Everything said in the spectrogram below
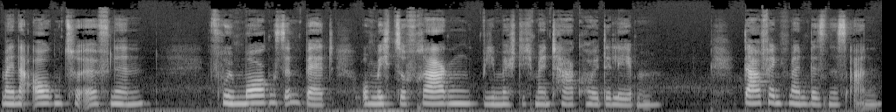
meine Augen zu öffnen, früh morgens im Bett, um mich zu fragen, wie möchte ich meinen Tag heute leben. Da fängt mein Business an.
